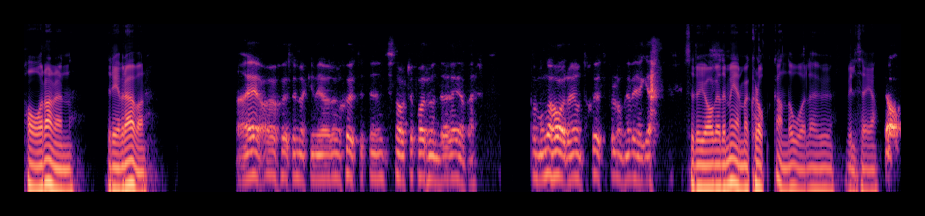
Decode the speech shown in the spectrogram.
harar än drevrävar? Nej, jag har skjutit mycket mer. Jag har skjutit snart ett par hundra rävar. Så många harar har jag inte skjutit på långa vägar. Så du jagade mer med klockan då, eller hur vill du säga? Ja,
